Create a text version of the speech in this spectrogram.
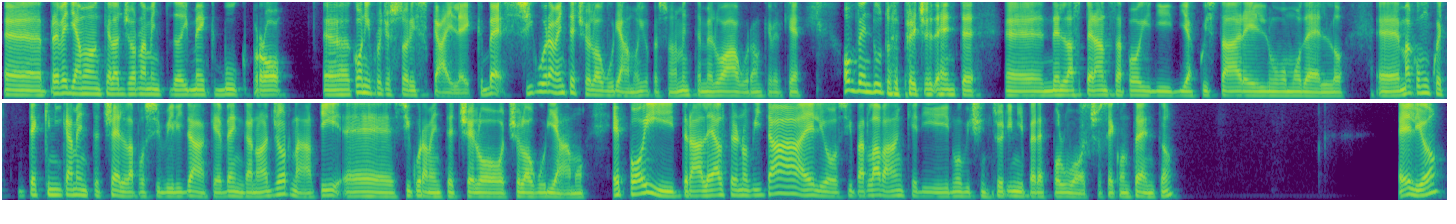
eh, prevediamo anche l'aggiornamento dei MacBook Pro eh, con i processori Skylake. Beh, sicuramente ce lo auguriamo, io personalmente me lo auguro anche perché ho venduto il precedente eh, nella speranza poi di, di, acquistare il nuovo modello. Eh, ma comunque tecnicamente c'è la possibilità che vengano aggiornati e sicuramente ce lo, ce lo, auguriamo. E poi tra le altre novità, Elio, si parlava anche di nuovi cinturini per Apple Watch, sei contento? Elio?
